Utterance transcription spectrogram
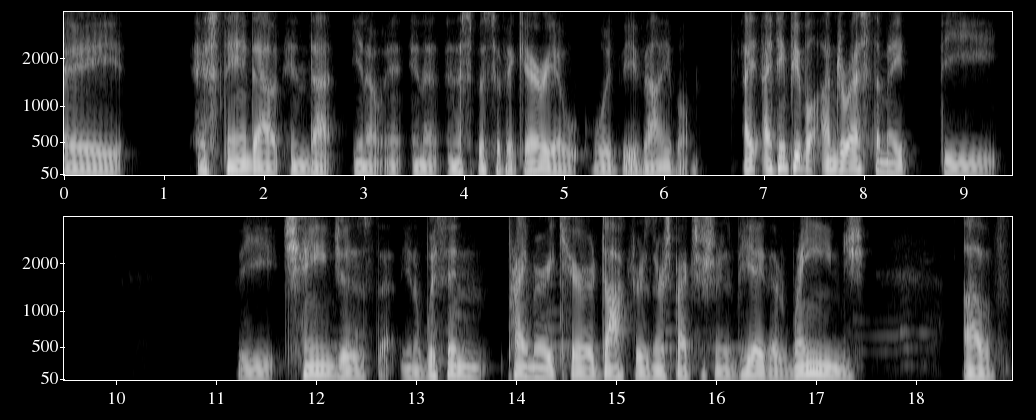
a a standout in that you know in, in a in a specific area would be valuable. I, I think people underestimate the the changes that you know within primary care doctors, nurse practitioners, PA, the range of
